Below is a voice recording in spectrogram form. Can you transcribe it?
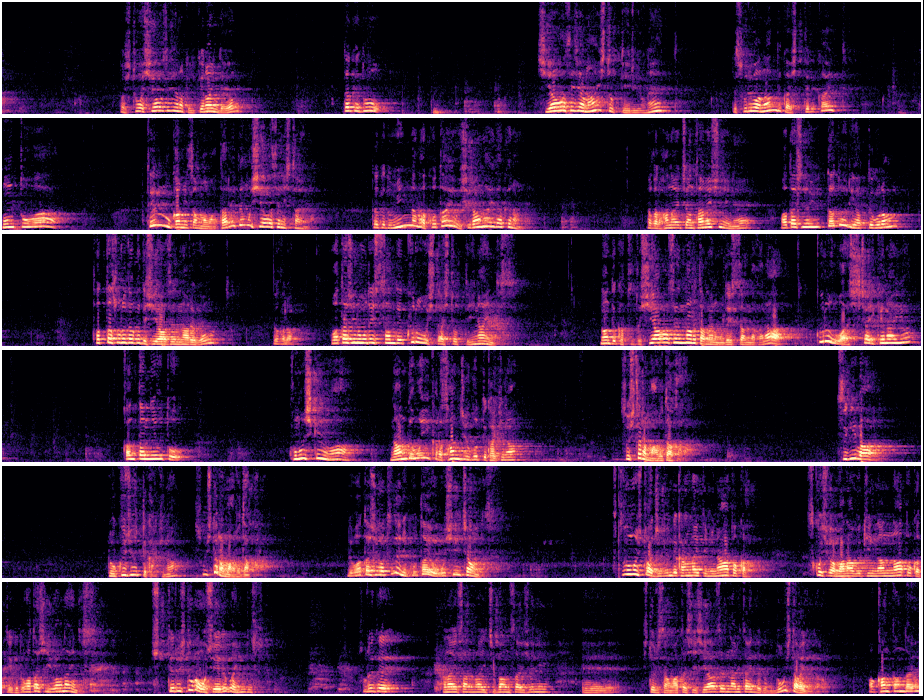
の。人は幸せじゃなきゃいけないんだよ。だけど幸せじゃない人っているよね。ってでそれは何でか知ってるかいって。本当は天の神様は誰でも幸せにしたいの。だけどみんなが答えを知らないだけなの。だから花江ちゃん試しにね私の言った通りやってごらん。たったそれだけで幸せになれよだから私のお弟子さんで苦労した人っていないんです。なんでかっていうと幸せになるためのお弟子さんだから苦労はしちゃいけないよ。簡単に言うとこの試験は何でもいいから35って書きな。そしたら丸だから。次は60って書きな。そしたら丸だから。で私は常に答えを教えちゃうんです。普通の人は自分で考えてみなとか少しは学ぶ気になんなとかって言うけど私言わないんです。知ってる人が教えればいいんです。それで花井さんが一番最初に、えー、ひとりさん私幸せになりたいんだけどどうしたらいいんだろう。あ簡単だよ。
